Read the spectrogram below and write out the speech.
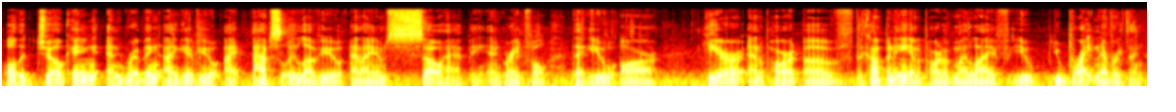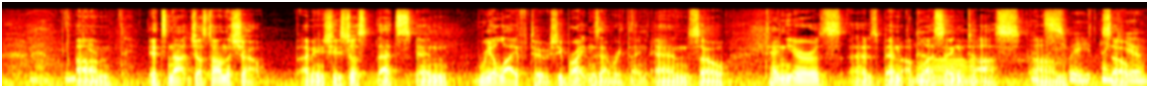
all the joking and ribbing I give you, I absolutely love you, and I am so happy and grateful that you are here and a part of the company and a part of my life. You you brighten everything. Yeah, Um, it's not just on the show. I mean, she's just that's in real life too. She brightens everything, and so. Ten years has been a blessing to us. That's Um, sweet. Thank so you.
